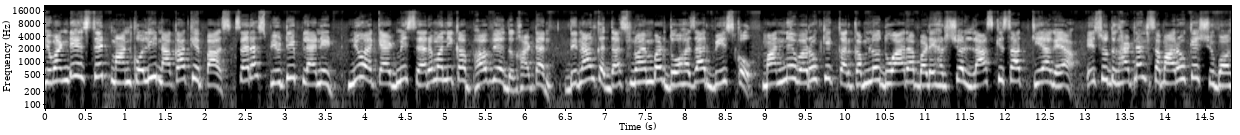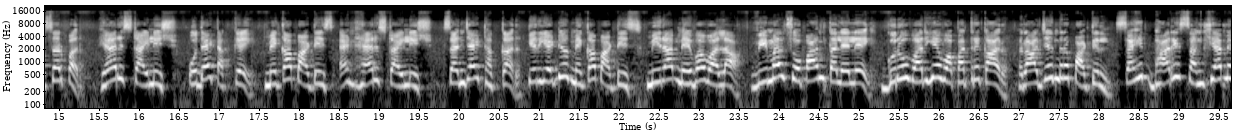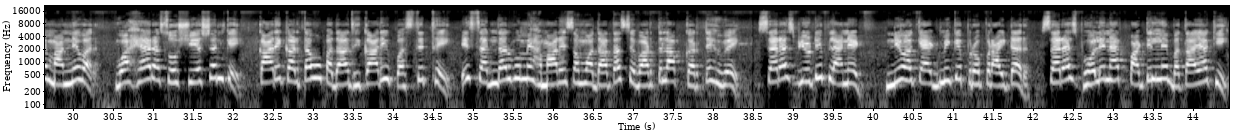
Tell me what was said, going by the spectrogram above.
भिवंडी स्थित मानकोली नाका के pass Saras beauty planet new academy ceremony का भव्य उद्घाटन। दिनांक 10 नवंबर 2020 को मान्यवरों के करकमलों द्वारा बड़े हर्षोल्लास के साथ किया गया। इस उद्घाटन समारोह के शुभ अवसर पर hair stylish Uday Takke, makeup artist and hair stylish Sanjay Thakkar, creative makeup artist Meera Mewawala, Vimal Sopan Talele, गुरुवर्य व पत्रकार राजेंद्र पाटिल सहित भारी संख्या में मान्यवर व हेयर एसोसिएशन के कार्यकर्ता व पदाधिकारी उपस्थित थे। इस संदर्भ में हमारे संवाददाता से वार्तालाप करते हुए Saras beauty planet new academy के प्रोपराइटर सरस भोलेनाथ पाटिल ने बताया कि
